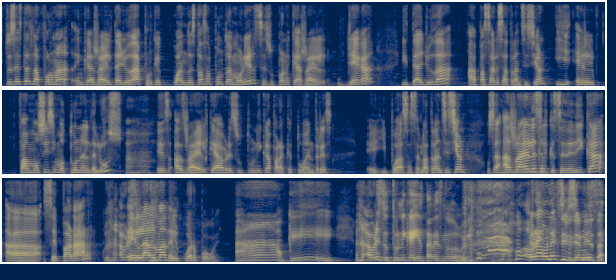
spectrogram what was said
Entonces esta es la forma en que Israel te ayuda porque cuando estás a punto de morir se supone que Israel llega y te ayuda a pasar esa transición y el famosísimo túnel de luz Ajá. es Azrael que abre su túnica para que tú entres eh, y puedas hacer la transición. O sea, Azrael es el que se dedica a separar Abre el alma del cuerpo, güey. Ah, ok. Abre su túnica y está desnudo, güey. Era un exhibicionista.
